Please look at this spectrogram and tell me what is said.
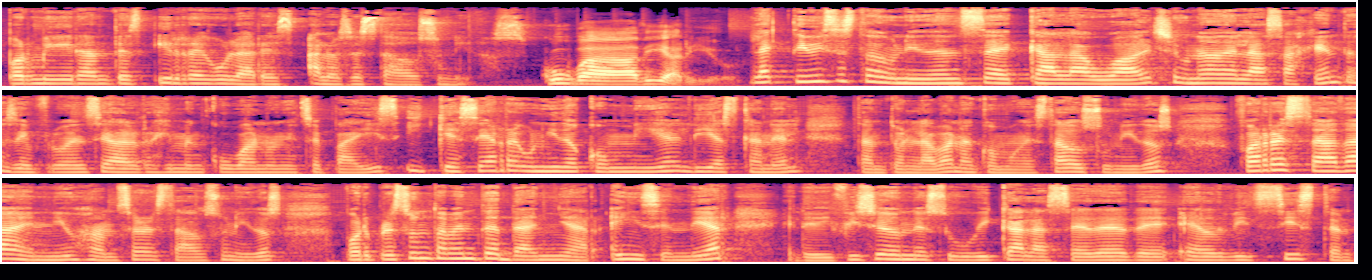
por migrantes irregulares a los Estados Unidos. Cuba a diario. La activista estadounidense Kala Walsh, una de las agentes de influencia del régimen cubano en ese país y que se ha reunido con Miguel Díaz Canel tanto en La Habana como en Estados Unidos, fue arrestada en New Hampshire, Estados Unidos, por presuntamente dañar e incendiar el edificio donde se ubica la sede de Elbit System,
